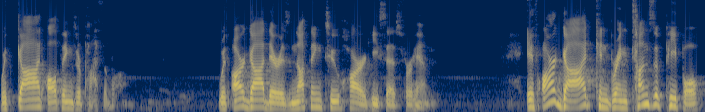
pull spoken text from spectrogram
With God, all things are possible. With our God, there is nothing too hard, he says, for him. If our God can bring tons of people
